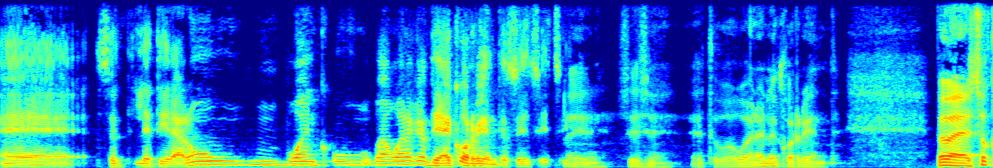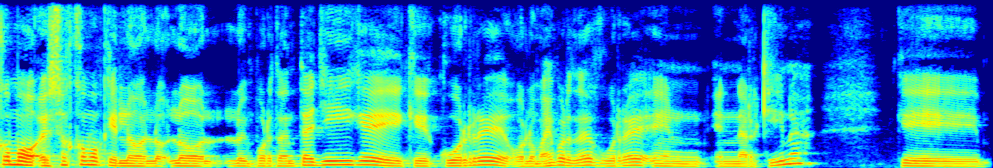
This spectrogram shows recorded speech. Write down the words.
eh, se, le tiraron un buen, una buena cantidad de corriente, sí, sí, sí. Sí, sí, estuvo buena la corriente. Pero eso, como, eso es como que lo, lo, lo, lo importante allí que, que, ocurre, o lo más importante que ocurre en, en Narquina, que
